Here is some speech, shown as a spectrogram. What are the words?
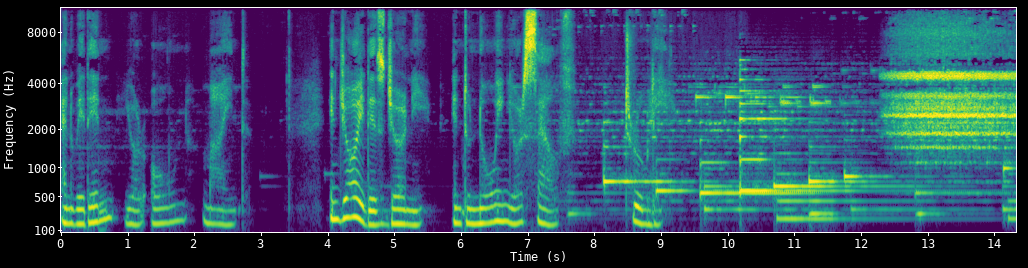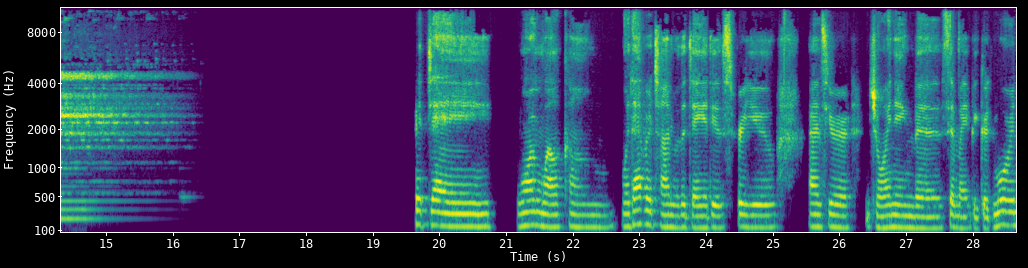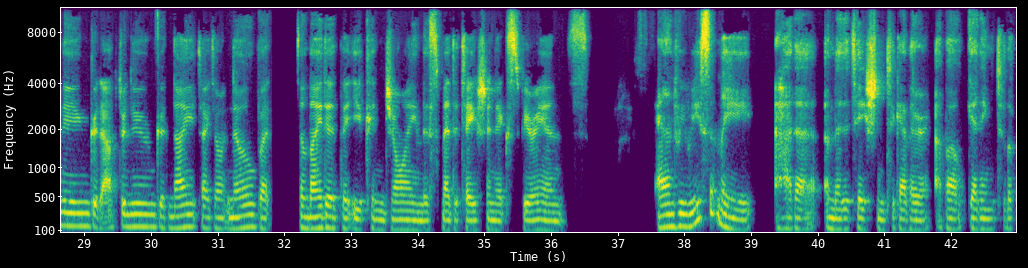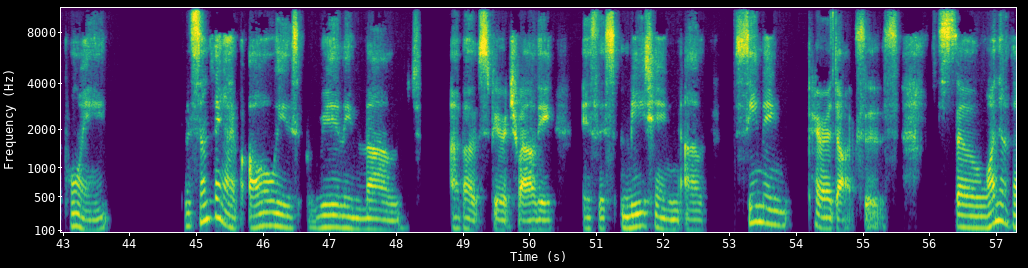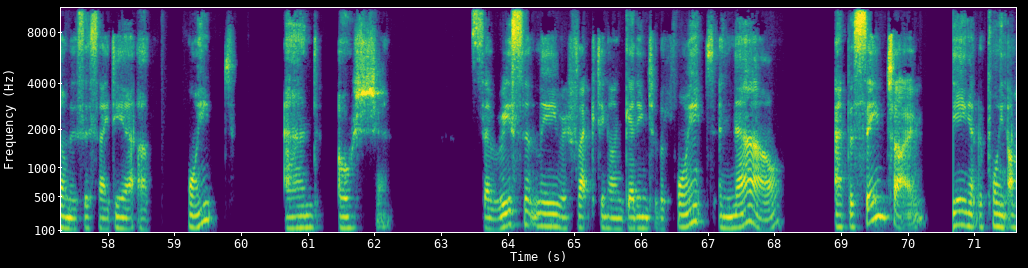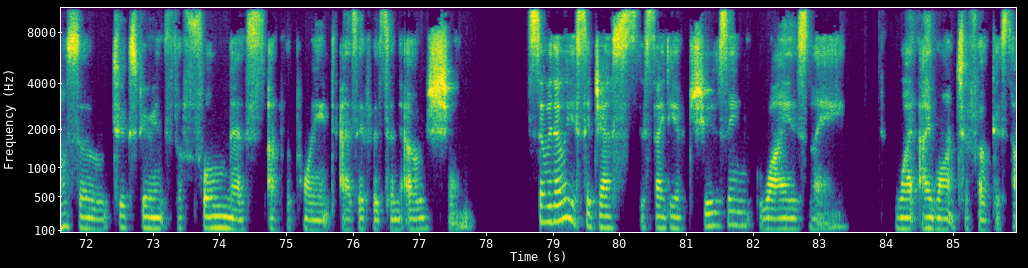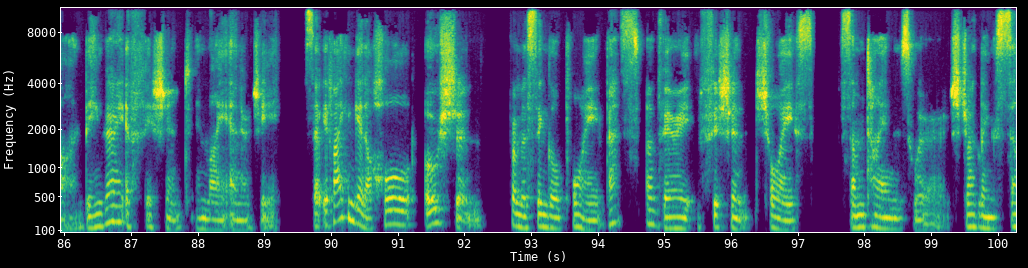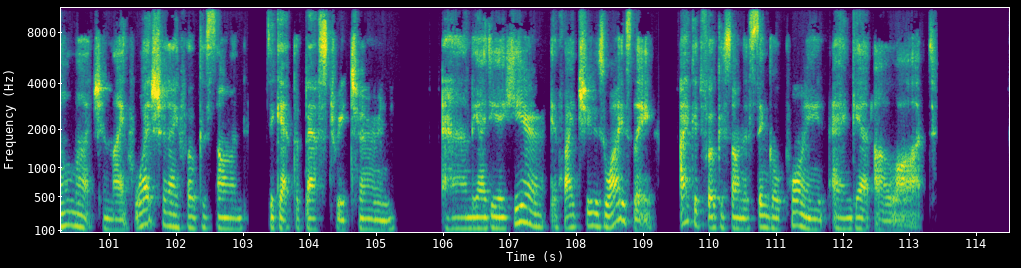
and within your own mind. Enjoy this journey into knowing yourself truly. Good day, warm welcome, whatever time of the day it is for you as you're joining this. It might be good morning, good afternoon, good night. I don't know, but delighted that you can join this meditation experience. And we recently had a, a meditation together about getting to the point. It's something I've always really loved about spirituality is this meeting of seeming paradoxes. So one of them is this idea of point and ocean. So recently reflecting on getting to the point and now at the same time being at the point also to experience the fullness of the point as if it's an ocean. So it always suggests this idea of choosing wisely what I want to focus on, being very efficient in my energy. So if I can get a whole ocean from a single point, that's a very efficient choice. Sometimes we're struggling so much in life. What should I focus on to get the best return? And the idea here, if I choose wisely, I could focus on a single point and get a lot.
